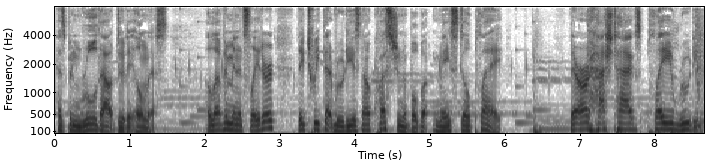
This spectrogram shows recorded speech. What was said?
has been ruled out due to illness. 11 minutes later, they tweet that Rudy is now questionable but may still play. There are hashtags play Rudy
